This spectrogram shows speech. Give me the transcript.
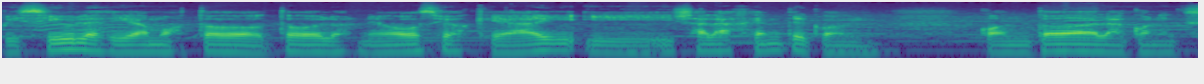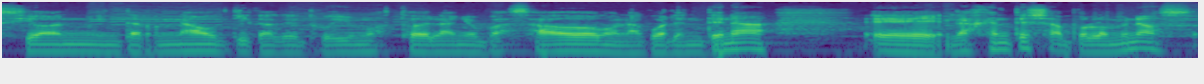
visibles, digamos, todo, todos los negocios que hay y ya la gente con con toda la conexión internautica que tuvimos todo el año pasado con la cuarentena, eh, la gente ya por lo menos,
